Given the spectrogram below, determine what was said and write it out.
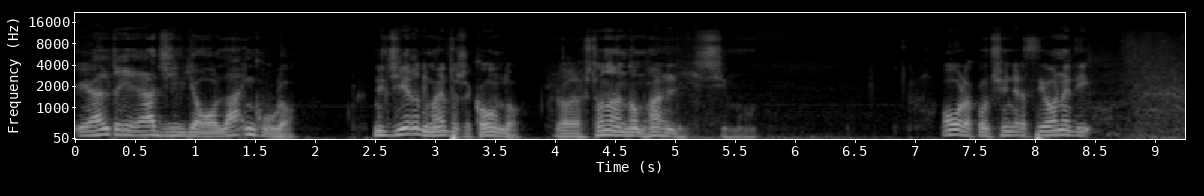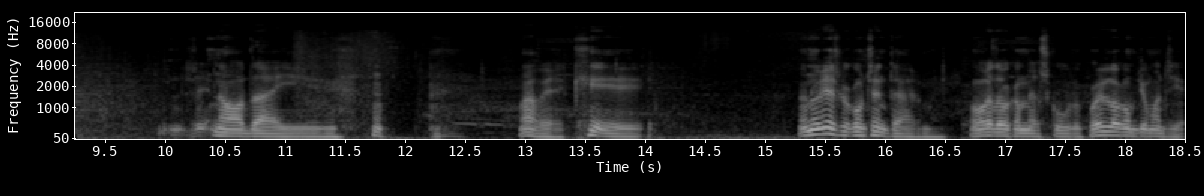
e altri raggi viola in culo. Nel giro di mezzo secondo. Allora, sto andando malissimo. Ho la concentrazione di... No, dai. Vabbè, che... Non riesco a concentrarmi. Ora devo cambiare scudo, quello con più magia.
